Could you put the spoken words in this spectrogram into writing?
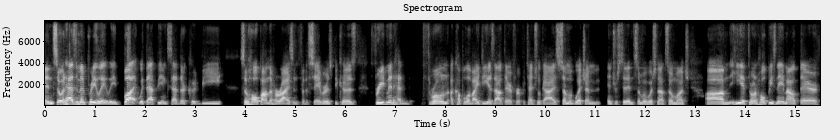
And so it hasn't been pretty lately. But with that being said, there could be some hope on the horizon for the Sabres because Friedman had thrown a couple of ideas out there for potential guys, some of which I'm interested in, some of which not so much. Um, he had thrown Holtby's name out there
